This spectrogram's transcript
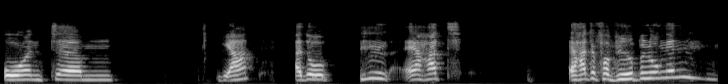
Und ähm, ja, also er hat, er hatte Verwirbelungen,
